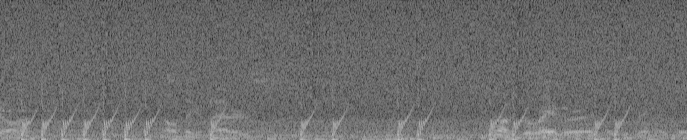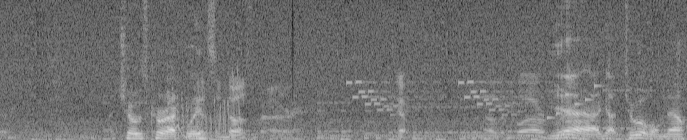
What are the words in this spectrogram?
going. I don't think it matters. I want to go Yeah, right. go right. Everything right I chose correctly. Yes, it does matter. Yep. Another flower. Yeah, I got two of them now.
